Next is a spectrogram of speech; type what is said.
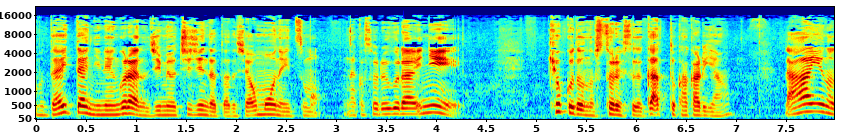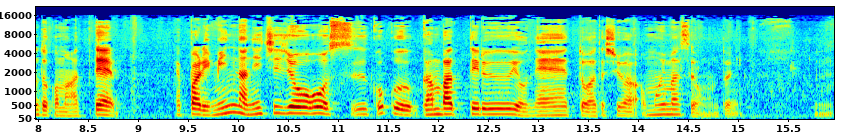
もう大体2年ぐらいの寿命縮んだと私は思うねいつも。なんかそれぐらいに、極度のストレスがガッとかかるやん。ああいうのとかもあって、やっぱりみんな日常をすごく頑張ってるよねと私は思いますよ本当に、うん、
